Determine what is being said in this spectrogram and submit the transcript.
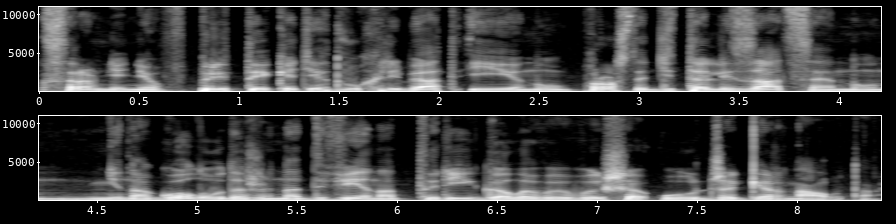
к сравнению впритык этих двух ребят и ну просто детализация ну не на голову даже на две на три головы выше у Джаггернаута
